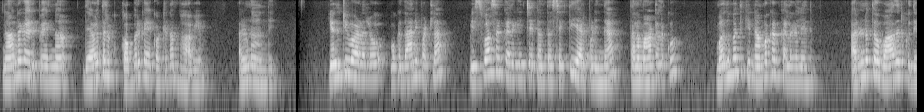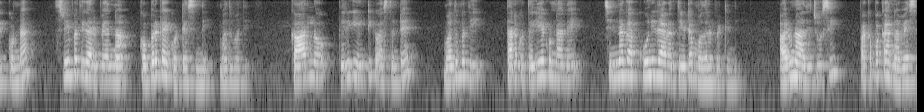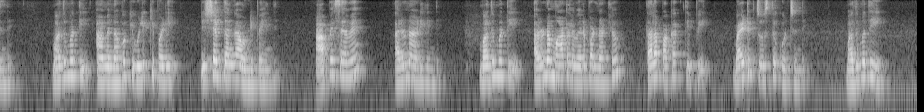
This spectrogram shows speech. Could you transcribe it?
నాన్నగారి పేరున దేవతలకు కొబ్బరికాయ కొట్టడం భావ్యం. అరుణ అంది. ఎదుటి వాళ్ళలో ఒకదాని పట్ల విశ్వాసం కలిగించేటంత శక్తి ఏర్పడిందా? తన మాటలకు మధుమతికి నమ్మకం కలగలేదు. అరుణతో వాదనకు దిగకుండా శ్రీపతి గారి పేరున కొబ్బరికాయ కొట్టేసింది మధుమతి. కారులో తిరిగి ఇంటికి వస్తుంటే మధుమతి తనకు తెలియకుండానే చిన్నగా కూనిరాగం తీయటం మొదలుపెట్టింది. అరుణ అది చూసి పక్కపక్క నవ్వేసింది. మధుమతి ఆమె నవ్వుకి ఉలిక్కిపడి నిశ్శబ్దంగా ఉండిపోయింది. ఆపేశావే? అరుణ అడిగింది. మధుమతి అరుణ మాటలు వినపడినట్లు తల పక్కకు తిప్పి బయటకు చూస్తూ కూర్చుంది. మధుమతి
